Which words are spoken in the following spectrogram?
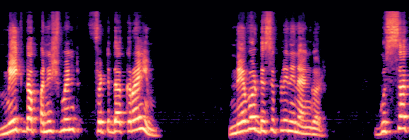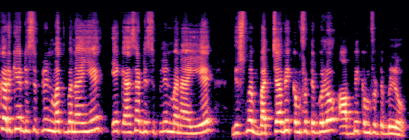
make the punishment fit the crime never discipline in anger गुस्सा करके डिसिप्लिन मत बनाइए, एक ऐसा डिसिप्लिन बनाइए जिसमें बच्चा भी कंफर्टेबल हो, आप भी कंफर्टेबल हो।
